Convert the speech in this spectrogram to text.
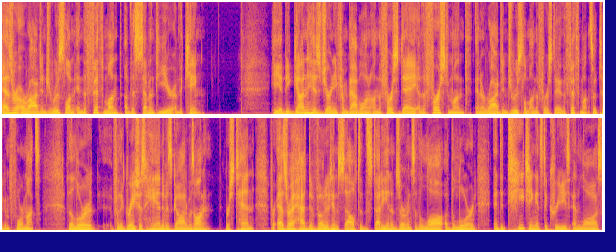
Ezra arrived in Jerusalem in the fifth month of the seventh year of the king. He had begun his journey from Babylon on the first day of the first month and arrived in Jerusalem on the first day of the fifth month. So it took him four months. For the Lord, for the gracious hand of his God was on him. Verse 10 For Ezra had devoted himself to the study and observance of the law of the Lord and to teaching its decrees and laws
